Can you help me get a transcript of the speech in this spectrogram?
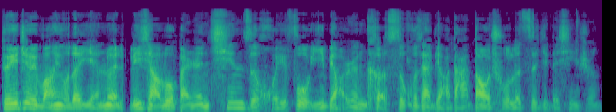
对于这位网友的言论，李小璐本人亲自回复以表认可，似乎在表达道出了自己的心声。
